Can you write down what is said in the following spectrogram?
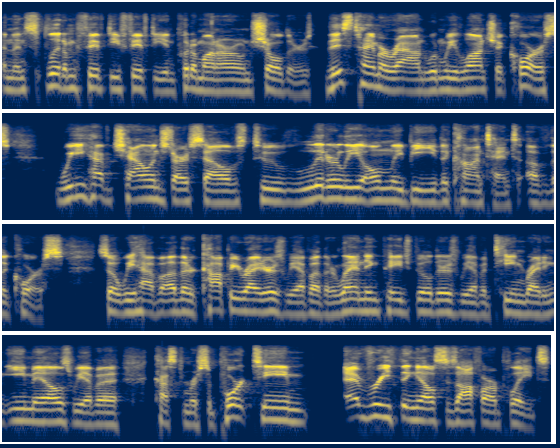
and then split them 50 50 and put them on our own shoulders. This time around, when we launch a course, we have challenged ourselves to literally only be the content of the course. So we have other copywriters, we have other landing page builders, we have a team writing emails, we have a customer support team, everything else is off our plates.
